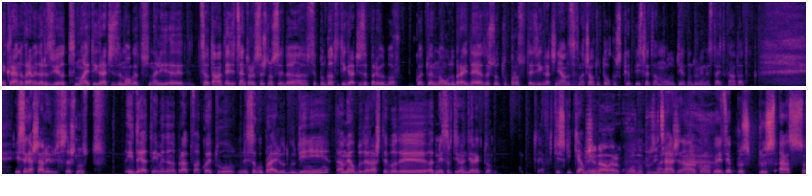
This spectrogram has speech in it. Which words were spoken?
е крайно време да развиват младите играчи, за да могат. Нали, е, целта на тези центрове всъщност е да се подготвят играчи за първи отбор, което е много добра идея, защото просто тези играчи няма да са в началото толкова скъпи, след това могат да отидат на други места и така нататък. И сега Шали всъщност идеята им е да направят това, което не са го правили от години. Амел Будера ще бъде административен директор. Тя, фактически тя ме... Жена на ръководна позиция. Да, жена на ръководна позиция, плюс, плюс аз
